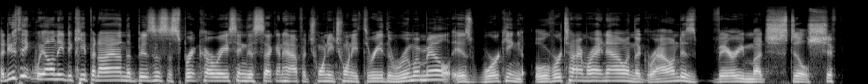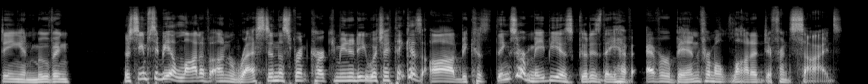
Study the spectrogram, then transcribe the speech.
I do think we all need to keep an eye on the business of sprint car racing the second half of 2023. The rumor mill is working overtime right now, and the ground is very much still shifting and moving. There seems to be a lot of unrest in the sprint car community, which I think is odd because things are maybe as good as they have ever been from a lot of different sides.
